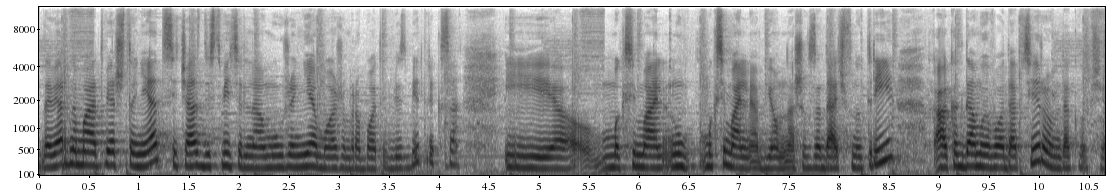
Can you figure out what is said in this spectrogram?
наверное, мой ответ, что нет. Сейчас действительно мы уже не можем работать без Битрикса, и максималь, ну, максимальный объем наших задач внутри, а когда мы его адаптируем, так вообще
